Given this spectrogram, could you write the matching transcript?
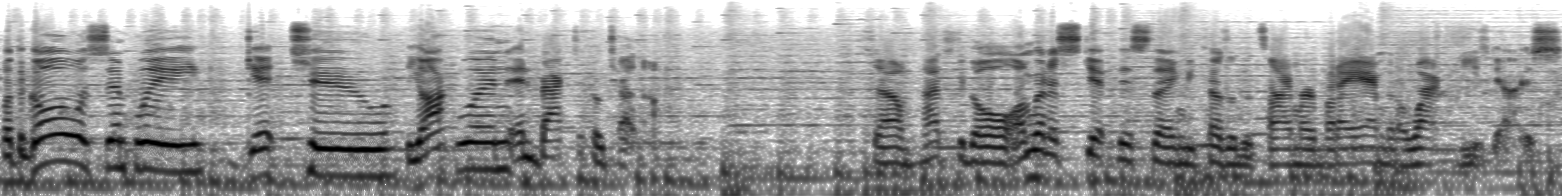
But the goal is simply get to the Aqualin and back to Hotelo. So, that's the goal. I'm going to skip this thing because of the timer, but I am going to whack these guys.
